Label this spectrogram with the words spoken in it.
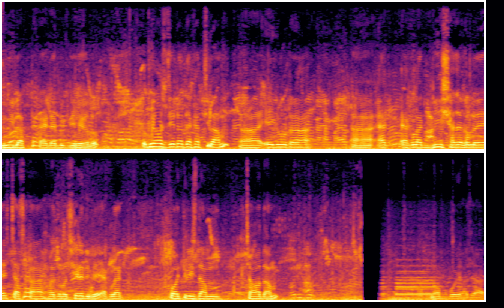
দুই লাখ টাকা এটা বিক্রি হয়ে গেল। তো ভিওর্স যেটা দেখাচ্ছিলাম এই গরুটা এক এক লাখ বিশ হাজার হলে চাচা হয়তো বা ছেড়ে দিবে এক লাখ পঁয়ত্রিশ দাম চাওয়া দাম। নব্বই হাজার।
